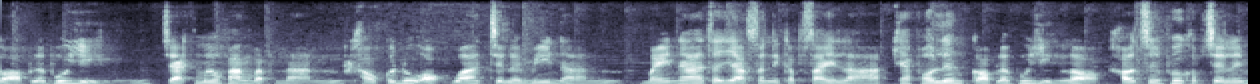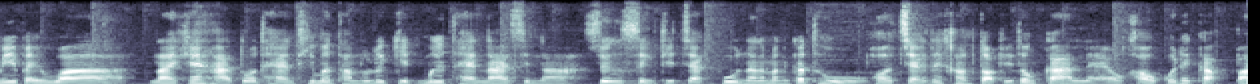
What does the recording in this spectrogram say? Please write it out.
กอบและผู้หญิง แจ็คเมื่อฟังแบบนั้น เขาก็ดูออกว่าเจเรมี่นั้น ไม่น่าจะอยากสนิทกับไซรัสแค่เพราะเรื่องกอบและผู้หญิงหรอก เขาจึงพูดกับเจเรมี่ไปว่านายแค่หาตัวแทนที่มันทำธุรกิจมืดแทนนายสินะ ซึ่งสิ่งที่แจ็คพูดนั้นมันก็ถูก พอแจ็คได้คำตอบที่ต้องการแล้ว เขาก็ได้กลับไป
